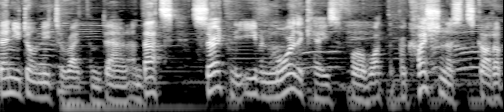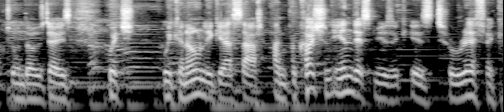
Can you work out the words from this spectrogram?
then you don't need to write them down. And that's certainly even more the case for what the percussionists got up to in those days, which we can only guess at. And percussion in this music is terrific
